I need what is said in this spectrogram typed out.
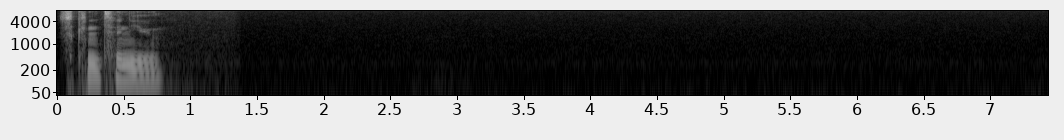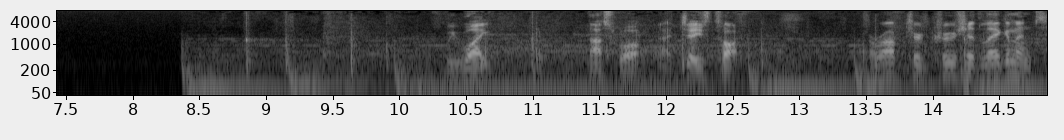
let's continue. We wait. That's what. Uh, Jay's tough. A ruptured cruciate ligament.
